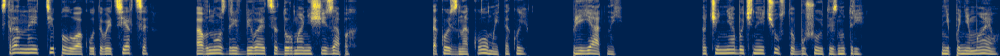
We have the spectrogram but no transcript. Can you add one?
Странное тепло окутывает сердце, а в ноздри вбивается дурманящий запах. Такой знакомый, такой приятный. Очень необычные чувства бушуют изнутри. Не понимаю,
